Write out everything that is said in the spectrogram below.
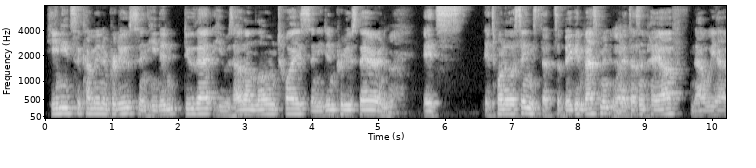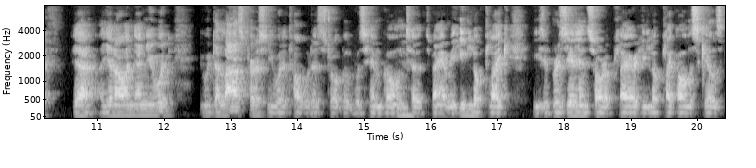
He needs to come in and produce, and he didn't do that. He was out on loan twice, and he didn't produce there. And Yeah. it's it's one of those things that's a big investment. When it doesn't pay off, now we have Yeah, you know, and then you would, you would the last person you would have thought would have struggled was him going to, to Miami. He looked like he's a Brazilian sort of player. He looked like all the skills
